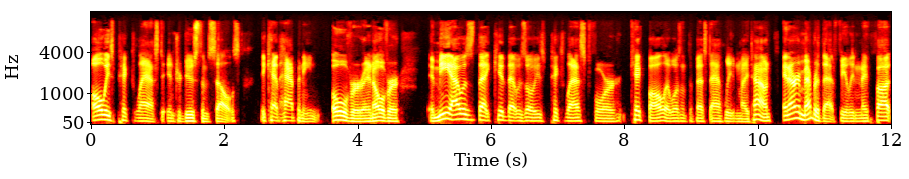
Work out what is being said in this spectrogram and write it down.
always picked last to introduce themselves. It kept happening over and over. And me, I was that kid that was always picked last for kickball. I wasn't the best athlete in my town. And I remember that feeling. And I thought,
